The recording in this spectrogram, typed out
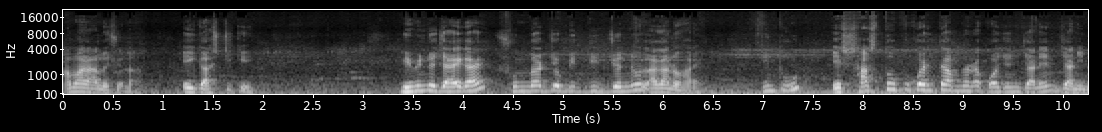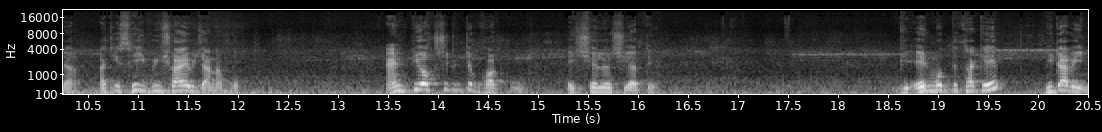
আমার আলোচনা এই গাছটিকে। বিভিন্ন জায়গায় সৌন্দর্য বৃদ্ধির জন্য লাগানো হয়। কিন্তু এর স্বাস্থ্য উপকারিতা আপনারা কজন জানেন? জানি না। আজকে সেই বিষয়ে জানাব। অ্যান্টিঅক্সিডেন্টে ভরপুর এই সেলোসিয়াতে। এর মধ্যে থাকে ভিটামিন,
